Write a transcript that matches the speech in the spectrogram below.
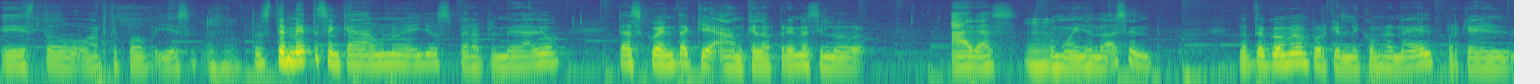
esto o arte pop y eso. Entonces te metes en cada uno de ellos para aprender algo. Te das cuenta que aunque lo aprendas y lo hagas como ellos lo hacen, no te compran porque le compran a él, porque a él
